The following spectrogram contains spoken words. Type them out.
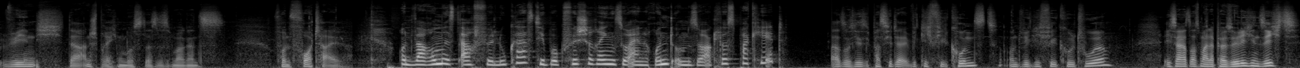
wen ich da ansprechen muss. Das ist immer ganz von Vorteil. Und warum ist auch für Lukas die Burg Fischering so ein rundum sorglos Paket? Also hier passiert ja wirklich viel Kunst und wirklich viel Kultur. Ich sage jetzt aus meiner persönlichen Sicht,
